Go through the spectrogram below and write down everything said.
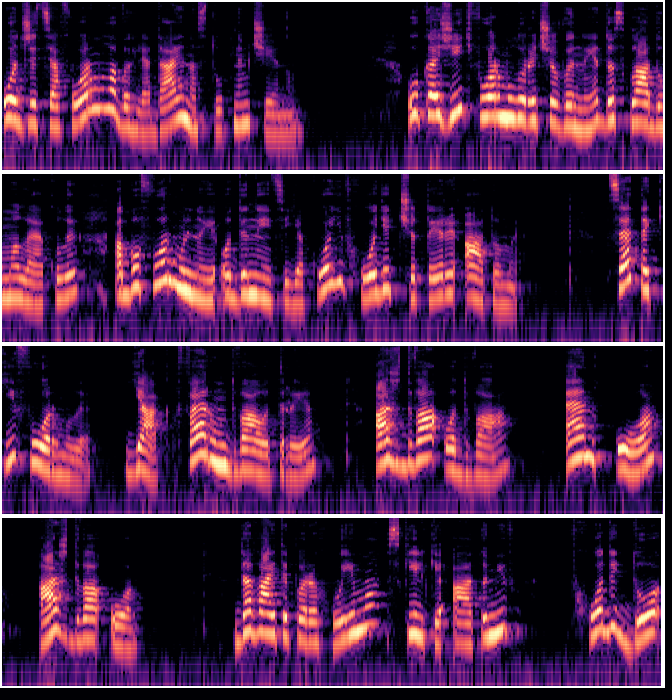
Отже, ця формула виглядає наступним чином. Укажіть формулу речовини до складу молекули або формульної одиниці якої входять 4 атоми. Це такі формули, як ферум 2О3, H2O2, NO, H2O. Давайте порахуємо, скільки атомів входить до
